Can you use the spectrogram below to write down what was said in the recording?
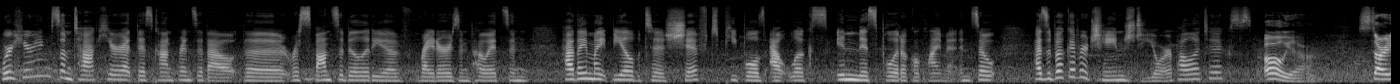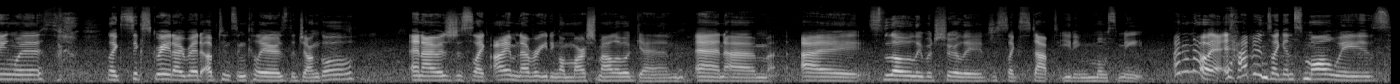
we're hearing some talk here at this conference about the responsibility of writers and poets and how they might be able to shift people's outlooks in this political climate. And so, has the book ever changed your politics? Oh, yeah. Starting with like sixth grade, I read Upton Sinclair's The Jungle. And I was just like, I am never eating a marshmallow again. And um, I slowly but surely just like stopped eating most meat. I don't know, it happens like in small ways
